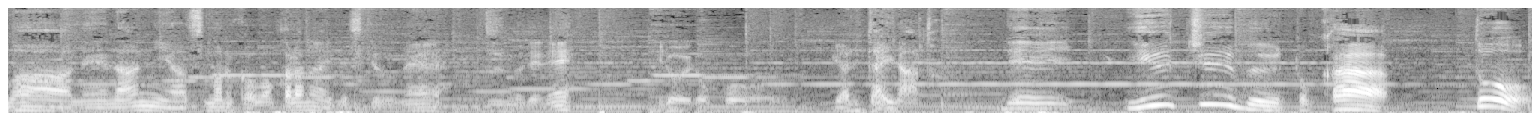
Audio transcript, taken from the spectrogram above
まあね、何人集まるかわからないですけどね、ズームでね、いろいろこう、やりたいなと。で、YouTube とかと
